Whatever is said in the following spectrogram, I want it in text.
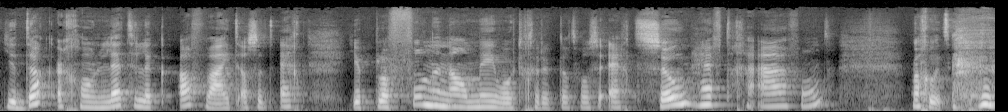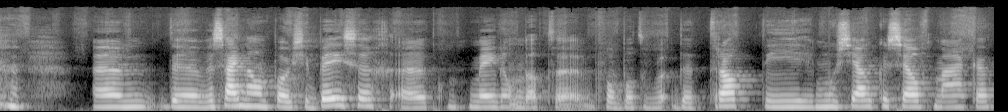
je dak er gewoon letterlijk afwaait. Als het echt je plafond en al mee wordt gerukt. Dat was echt zo'n heftige avond. Maar goed, De, we zijn al een poosje bezig. Uh, komt mede omdat uh, bijvoorbeeld de trap, die moest Jouke zelf maken.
